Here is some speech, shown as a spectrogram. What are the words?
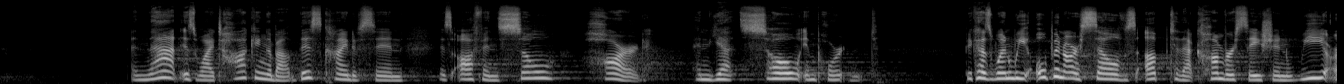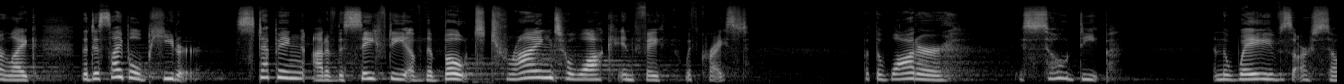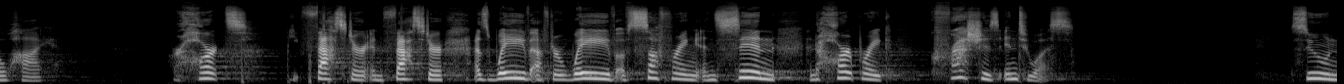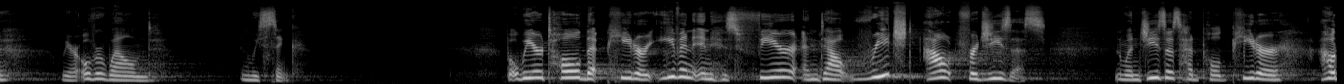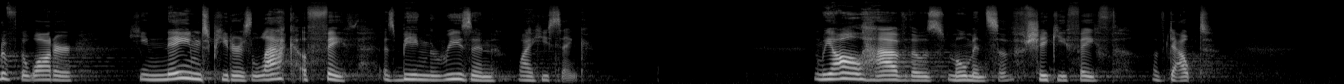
And that is why talking about this kind of sin is often so hard and yet so important. Because when we open ourselves up to that conversation, we are like the disciple Peter, stepping out of the safety of the boat, trying to walk in faith with Christ. But the water is so deep and the waves are so high. Our hearts beat faster and faster as wave after wave of suffering and sin and heartbreak crashes into us. Soon we are overwhelmed and we sink. But we are told that Peter, even in his fear and doubt, reached out for Jesus. And when Jesus had pulled Peter out of the water, he named Peter's lack of faith as being the reason why he sank. And we all have those moments of shaky faith, of doubt.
